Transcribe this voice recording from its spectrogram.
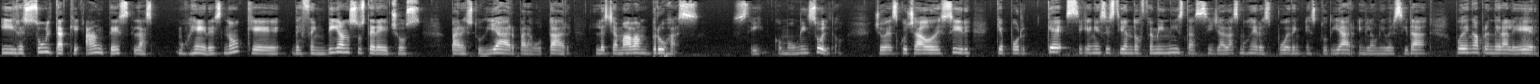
y resulta que antes las mujeres, ¿no? que defendían sus derechos para estudiar, para votar, les llamaban brujas. Sí, como un insulto. Yo he escuchado decir que por que siguen existiendo feministas si ya las mujeres pueden estudiar en la universidad, pueden aprender a leer,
